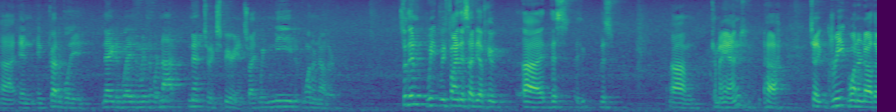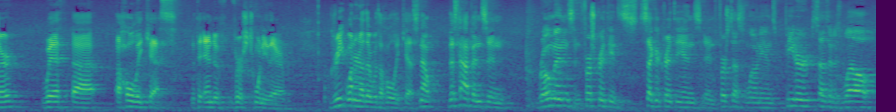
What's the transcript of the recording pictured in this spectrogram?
uh, in incredibly negative ways, in ways that we're not meant to experience, right? We need one another. So then we, we find this idea of uh, this, this um, command uh, to greet one another with uh, a holy kiss at the end of verse 20 there. Greet one another with a holy kiss. Now, this happens in Romans and 1 Corinthians, 2 Corinthians, and 1 Thessalonians. Peter says it as well.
